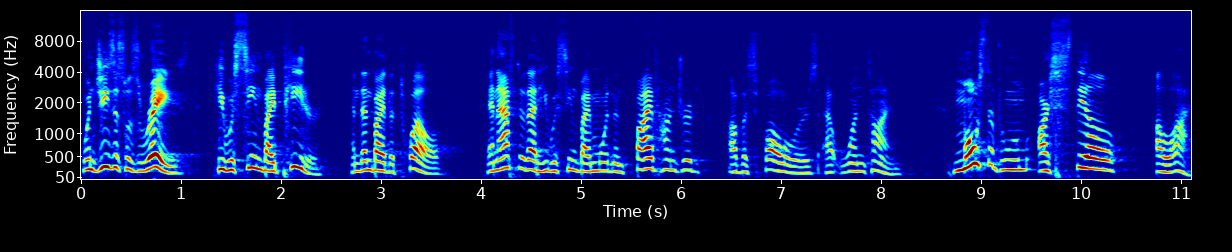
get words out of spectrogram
When Jesus was raised, he was seen by Peter and then by the 12. And after that, he was seen by more than 500 of his followers at one time, most of whom are still alive.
